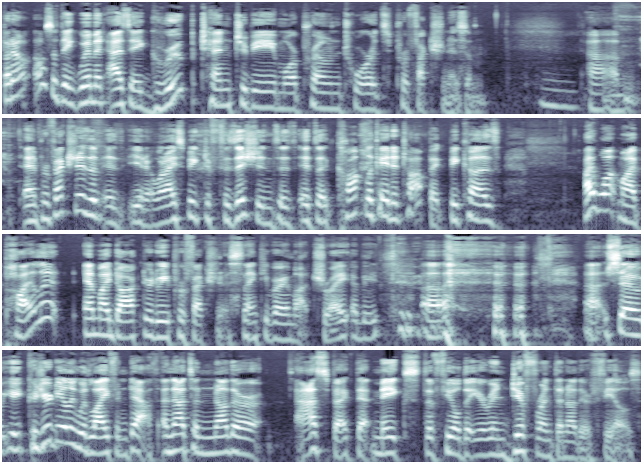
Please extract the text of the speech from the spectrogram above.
But I also think women as a group tend to be more prone towards perfectionism. Mm. Um, and perfectionism is, you know, when I speak to physicians, it's, it's a complicated topic because I want my pilot and my doctor to be perfectionists. Thank you very much, right? I mean, uh, uh, so because you, you're dealing with life and death, and that's another aspect that makes the field that you're in different than other fields.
